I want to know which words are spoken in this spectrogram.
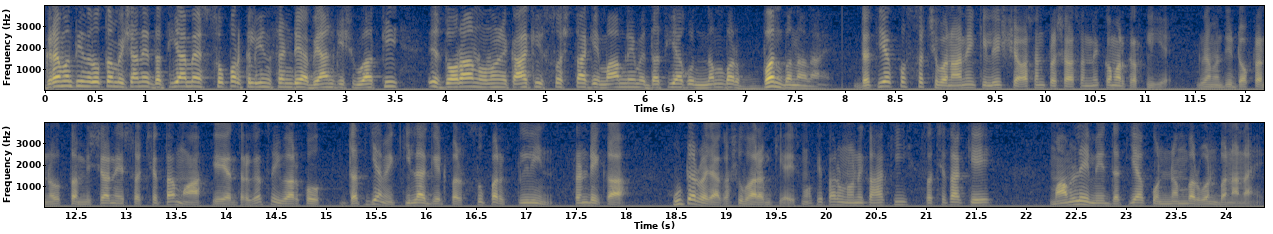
गृह मंत्री नरोत्तम मिश्रा ने दतिया में सुपर क्लीन संडे अभियान की शुरुआत की। इस दौरान उन्होंने कहा कि स्वच्छता के मामले में दतिया को नंबर वन बनाना है। दतिया को स्वच्छ बनाने के लिए शासन प्रशासन ने कमर कस ली है। गृह मंत्री डॉक्टर नरोत्तम मिश्रा ने स्वच्छता माह के अंतर्गत रविवार को दतिया में किला गेट पर सुपर क्लीन संडे का हूटर बजाकर शुभारंभ किया। इस मौके पर उन्होंने कहा कि स्वच्छता के मामले में दतिया को नंबर वन बनाना है।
